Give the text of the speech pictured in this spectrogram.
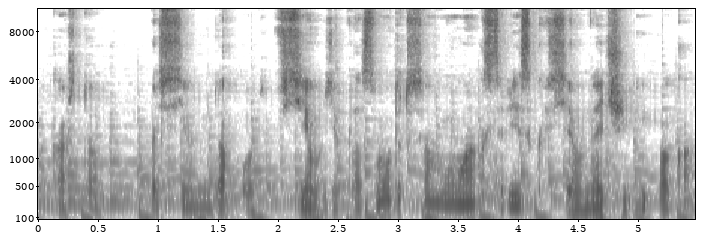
пока что пассивный доход. Всем где просмотр самого макс риск всем удачи и пока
